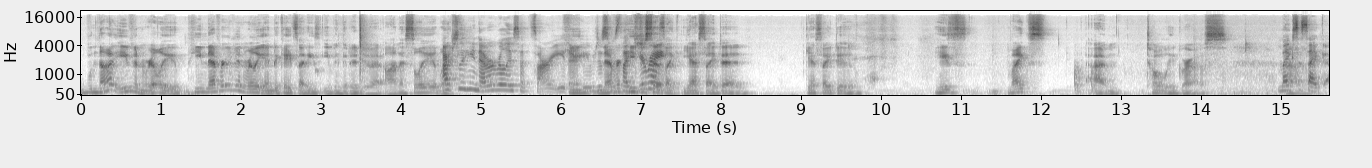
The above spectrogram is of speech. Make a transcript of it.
Well, not even really. He never even really indicates that he's even gonna do it. Honestly, like actually he never really said sorry either he, he just never. was like he you're just right says like, "Yes, I did. Yes, I do." He's Mike's um, totally gross. mike's a uh, psycho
